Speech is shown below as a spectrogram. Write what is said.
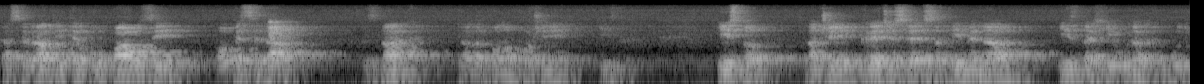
Kad se vratite u pauzi, opet se da znak i onda ponovo počinje izdah. Isto, znači, kreće se sa time da izdah i udah budu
